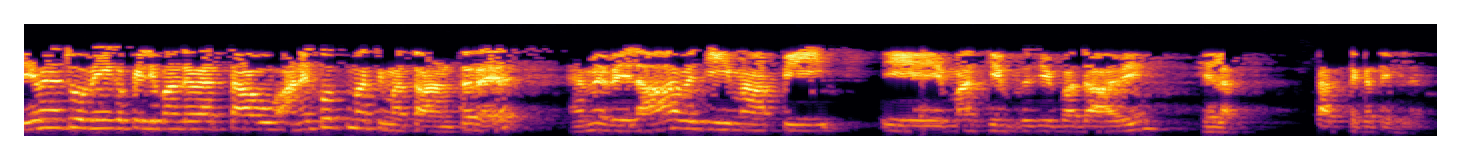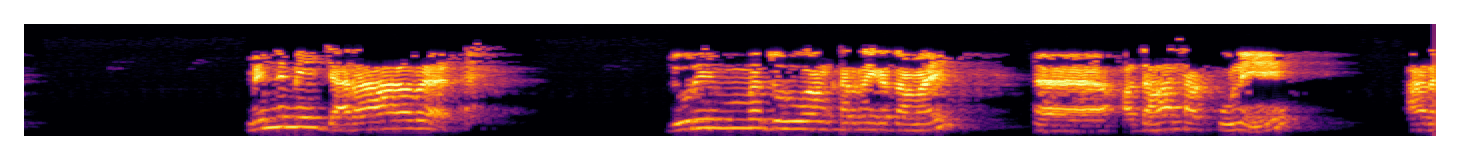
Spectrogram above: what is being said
එහෙම නැතුව මේක පිළිබඳව ඇත්තා වූ අනිකොත් මත මතාන්තර හැම වෙලාවෙදීම අපි මේ මධ්‍යම ප්‍රතිපදාවෙන් හෙලන. පැත්තකට හෙලන. මෙන්න මේ ජරාව දුරින්ම දුරුවන් කරන එක තමයි අදහසක් උනේ අර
